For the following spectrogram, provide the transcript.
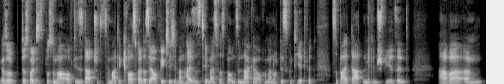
also das wollte ich jetzt bloß nochmal auf diese Datenschutzthematik raus, weil das ja auch wirklich immer ein heißes Thema ist, was bei uns im Nachgang auch immer noch diskutiert wird, sobald Daten mit im Spiel sind. Aber ähm,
